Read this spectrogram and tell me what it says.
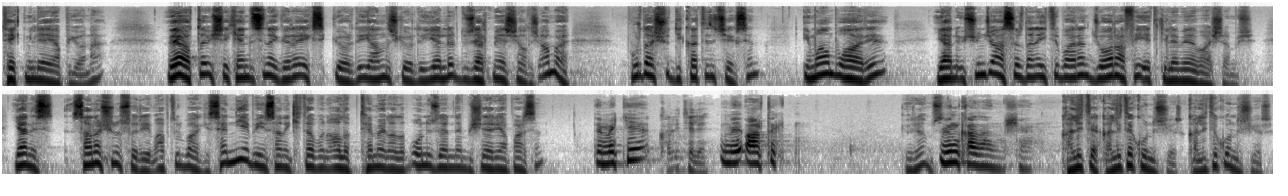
Tekmile yapıyor ona. Veyahut da işte kendisine göre eksik gördüğü, yanlış gördüğü yerleri düzeltmeye çalışıyor. Ama burada şu dikkatini çeksin. İmam Buhari yani 3. asırdan itibaren coğrafyayı etkilemeye başlamış. Yani sana şunu sorayım Abdülbaki sen niye bir insanın kitabını alıp temel alıp onun üzerinden bir şeyler yaparsın? Demek ki Kaliteli. artık Görüyor musun? ün kazanmış yani. Kalite, kalite konuşuyor. Kalite konuşuyor.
